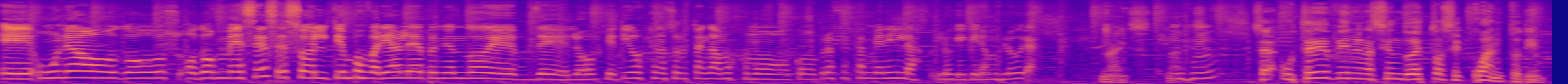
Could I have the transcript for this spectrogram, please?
eh, una o dos o dos meses. Eso el tiempo es variable dependiendo de, de los objetivos que nosotros tengamos como, como profes también y las- lo que queremos lograr. Nice. Mm-hmm. nice. Ujú. O sea, ¿ustedes vienen haciendo esto hace cuánto tiempo?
